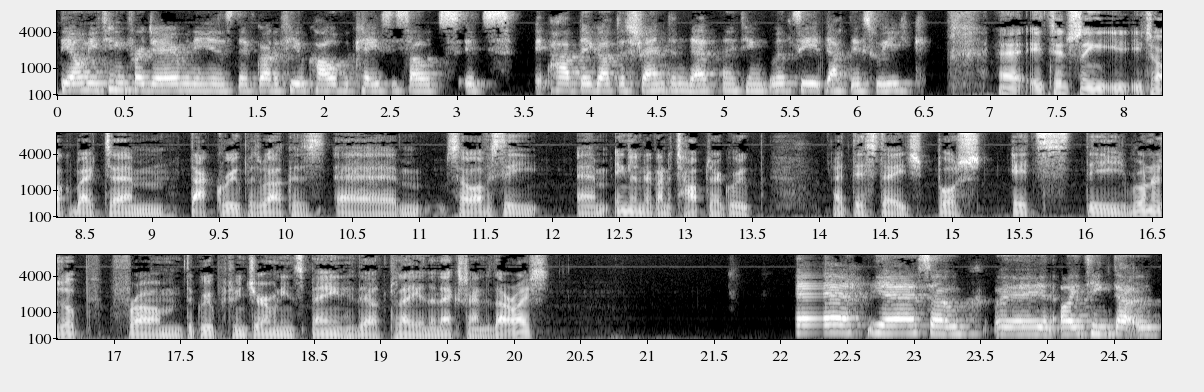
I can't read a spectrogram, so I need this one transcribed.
The only thing for Germany is they've got a few COVID cases, so it's it's have they got the strength and depth? I think we'll see that this week. Uh, it's interesting you, you talk about um, that group as well because um, so obviously um, England are going to top their group at this stage, but it's the runners up from the group between Germany and Spain who they'll play in the next round. Is that right? Yeah, yeah. So uh, I think that would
